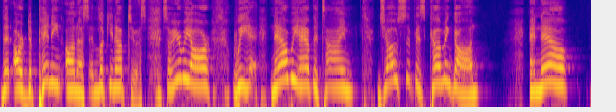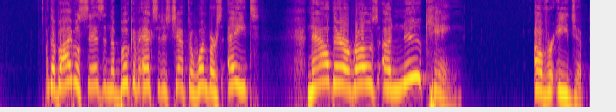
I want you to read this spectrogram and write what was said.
that are depending on us and looking up to us. So here we are. We, now we have the time. Joseph is come and gone. And now the Bible says in the book of Exodus chapter 1 verse 8, now there arose a new king over Egypt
